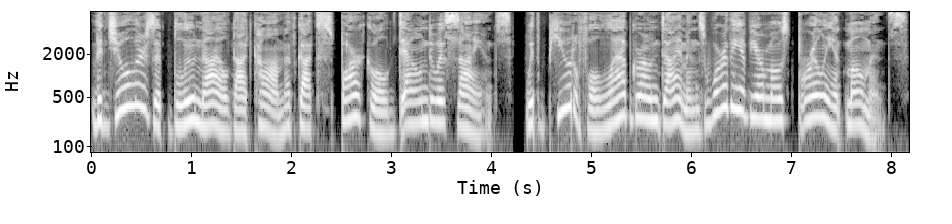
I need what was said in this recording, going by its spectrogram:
The jewelers at BlueNile.com have got sparkle down to a science with beautiful lab grown diamonds worthy of your most brilliant moments.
